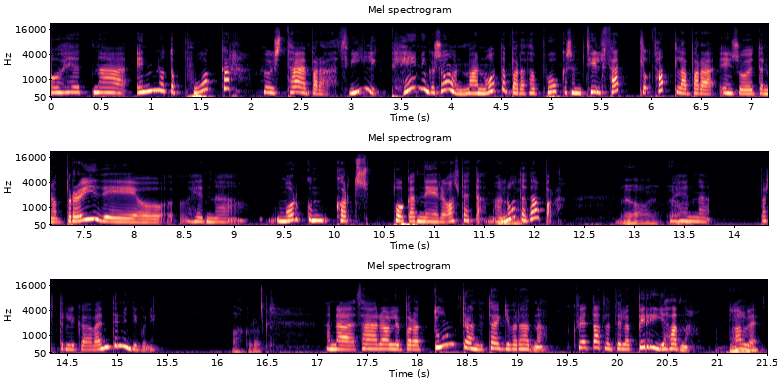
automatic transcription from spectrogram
og hérna einnota pókar, þú veist, það er bara þvílík peningur svo, maður nota bara það póka sem til fell, falla bara eins og þetta brauði og hérna morgumkortspókarnir og allt þetta, maður nota það bara. Já, já, og hérna partur líka af endurnýtingunni. Akkurat. Þannig að það er alveg bara dundrandi tækifæri þarna, hvet allar til að byrja þarna. Alveg.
